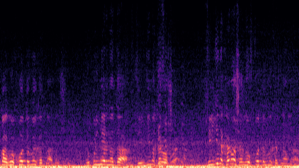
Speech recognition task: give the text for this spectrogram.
Ну как бы вход и выход надо еще. Ну примерно да. Середина Ты хорошая. запомнил? Середина хорошая, но вход и выход нам надо.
